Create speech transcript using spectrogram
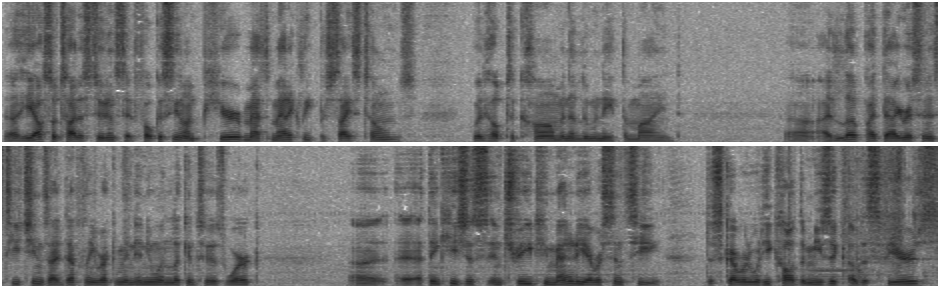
Uh, he also taught his students that focusing on pure, mathematically precise tones would help to calm and illuminate the mind. Uh, I love Pythagoras and his teachings. I definitely recommend anyone look into his work. Uh, I think he's just intrigued humanity ever since he discovered what he called the music of the spheres,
